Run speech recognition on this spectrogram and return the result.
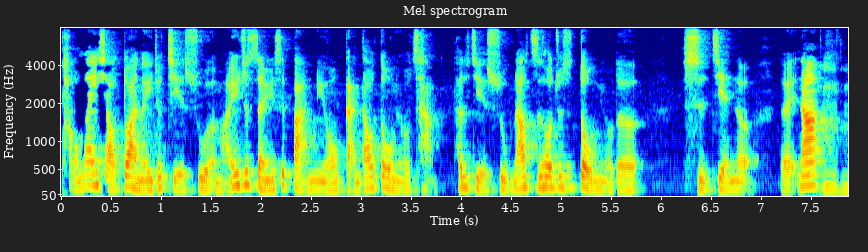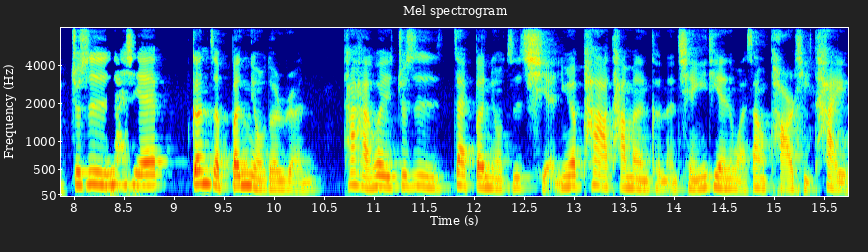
跑那一小段而已就结束了嘛，因为就等于是把牛赶到斗牛场，它就结束，然后之后就是斗牛的时间了。对，那就是那些跟着奔牛的人。他还会就是在奔牛之前，因为怕他们可能前一天晚上 party 太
